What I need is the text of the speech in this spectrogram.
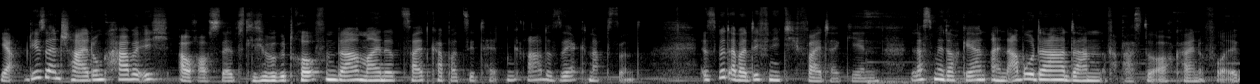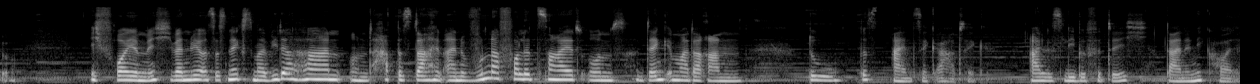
Ja, diese Entscheidung habe ich auch aus Selbstliebe getroffen, da meine Zeitkapazitäten gerade sehr knapp sind. Es wird aber definitiv weitergehen. Lass mir doch gern ein Abo da, dann verpasst du auch keine Folge. Ich freue mich, wenn wir uns das nächste Mal wieder hören und hab bis dahin eine wundervolle Zeit und denk immer daran, du bist einzigartig. Alles Liebe für dich, deine Nicole.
